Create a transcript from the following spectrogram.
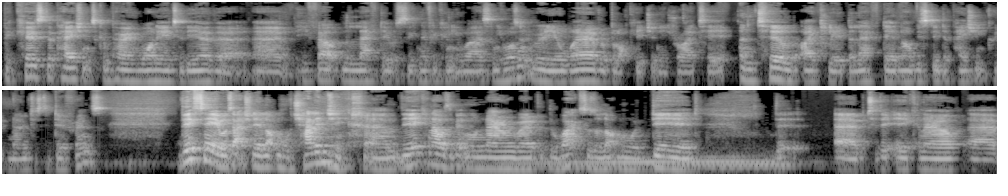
because the patient's comparing one ear to the other, uh, he felt the left ear was significantly worse and he wasn't really aware of a blockage in his right ear until I cleared the left ear and obviously the patient could notice the difference. This ear was actually a lot more challenging. Um, the ear canal was a bit more narrower, but the wax was a lot more deared. The, um, to the ear canal. Uh,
